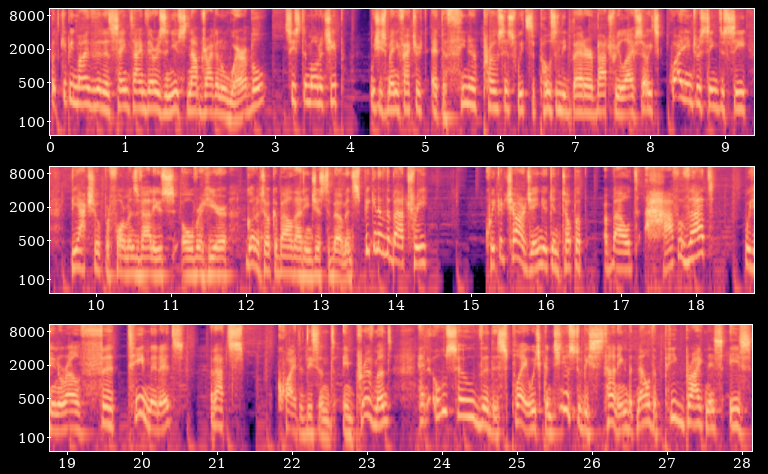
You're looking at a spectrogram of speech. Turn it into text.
but keep in mind that at the same time there is a new Snapdragon wearable system on a chip which is manufactured at a thinner process with supposedly better battery life. So it's quite interesting to see the actual performance values over here. Gonna talk about that in just a moment. Speaking of the battery, quicker charging, you can top up about half of that within around 13 minutes. That's quite a decent improvement. And also the display, which continues to be stunning, but now the peak brightness is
